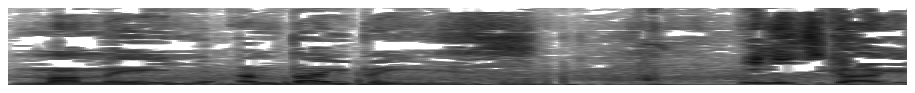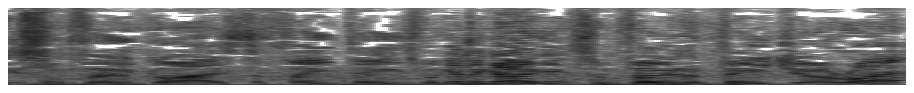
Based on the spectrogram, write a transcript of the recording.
Mummy and babies. We need to go and get some food, guys, to feed these. We're going to go and get some food and feed you, all right?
